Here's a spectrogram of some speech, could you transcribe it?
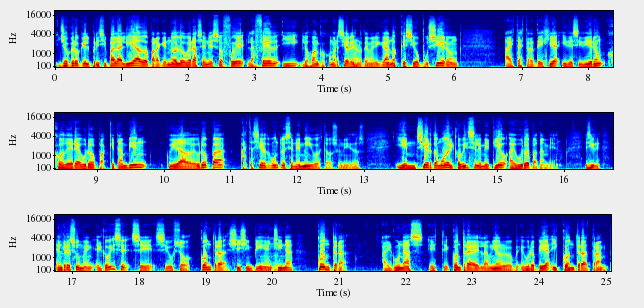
yo creo que el principal aliado para que no lograsen eso fue la Fed y los bancos comerciales norteamericanos que se opusieron a esta estrategia y decidieron joder a Europa, que también, cuidado, Europa hasta cierto punto es enemigo de Estados Unidos y en cierto modo el COVID se le metió a Europa también. Es decir, en resumen, el COVID se, se, se usó contra Xi Jinping en China, contra algunas, este, contra la Unión Europe- Europea y contra Trump.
